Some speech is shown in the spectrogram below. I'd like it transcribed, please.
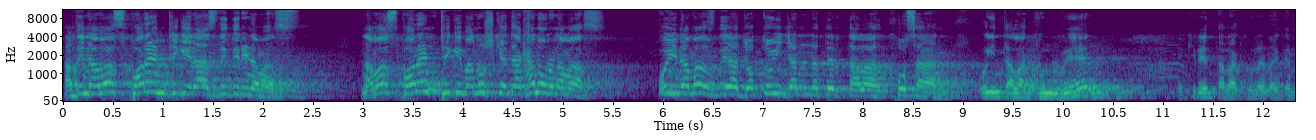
আপনি নামাজ পড়েন ঠিকই, রাজনীতির নামাজ। নামাজ পড়েন ঠিকই, মানুষকে দেখানোর নামাজ। ওই নামাজ দেয়া যতই জান্নাতের তালা খোসান ওই তালা খুলবে কিরে তালা খুলে না কেন?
